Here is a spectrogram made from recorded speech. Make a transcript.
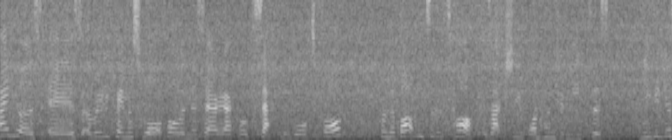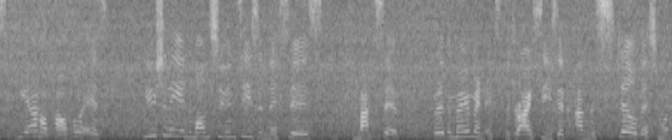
Behind us is a really famous waterfall in this area called Sepli Waterfall. From the bottom to the top is actually 100 metres and you can just hear how powerful it is. Usually in the monsoon season this is massive but at the moment it's the dry season and there's still this much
